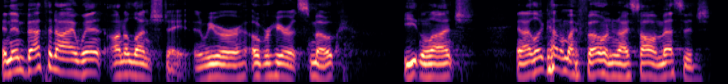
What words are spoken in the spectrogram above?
And then Beth and I went on a lunch date and we were over here at Smoke eating lunch. And I looked down at my phone and I saw a message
